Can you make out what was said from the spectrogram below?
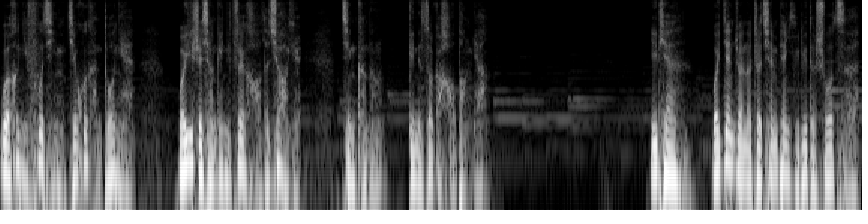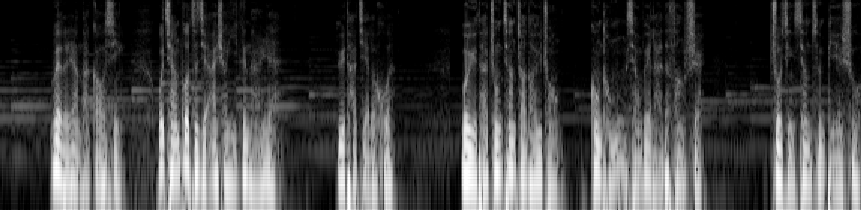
我和你父亲结婚很多年，我一直想给你最好的教育，尽可能给你做个好榜样。一天，我厌倦了这千篇一律的说辞，为了让他高兴，我强迫自己爱上一个男人，与他结了婚。我与他终将找到一种共同梦想未来的方式，住进乡村别墅，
